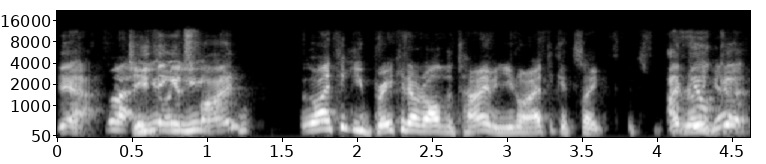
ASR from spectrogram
Yeah. Well, Do you, you- think it's you- fine? Well, I think you break it out all the time, and you know, I think it's like it's. I really feel good.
